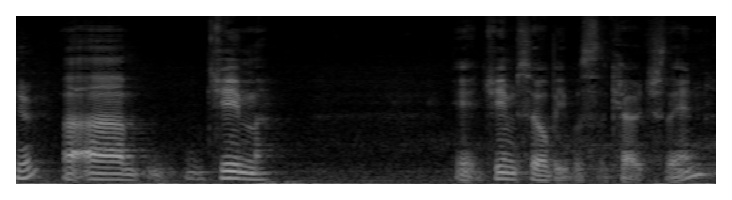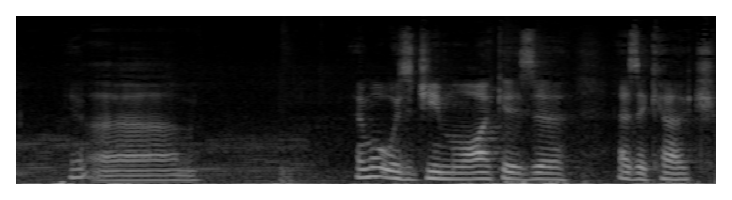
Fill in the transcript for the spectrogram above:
Yep. Uh, um, Jim. Yeah, Jim Selby was the coach then. Yep. Um, And what was Jim like as a as a coach,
